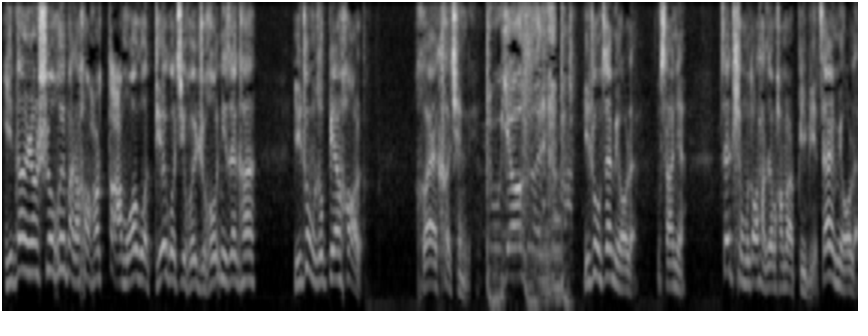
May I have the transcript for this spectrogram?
一旦让社会把他好好打磨过、叠过几回之后，你再看，一种就变好了，和蔼可亲的；一种再没有了，啥呢？再听不到他在旁边逼逼，再也没有了。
